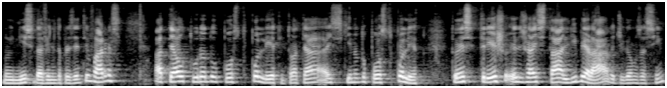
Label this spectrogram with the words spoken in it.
no início da Avenida Presidente Vargas, até a altura do posto Poleto, então até a esquina do posto Poleto. Então esse trecho ele já está liberado, digamos assim,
